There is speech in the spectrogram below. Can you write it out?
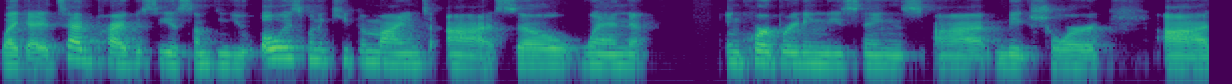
like I had said, privacy is something you always want to keep in mind. Uh, so when incorporating these things, uh, make sure uh,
